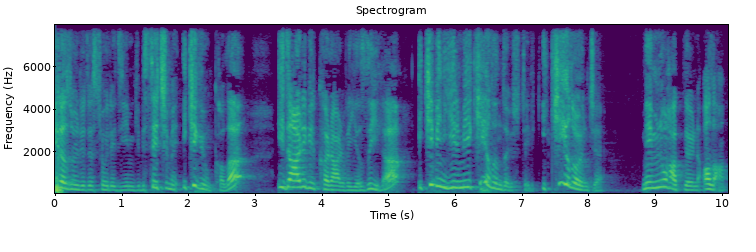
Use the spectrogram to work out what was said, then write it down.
biraz önce de söylediğim gibi seçime 2 gün kala idari bir karar ve yazıyla 2022 yılında üstelik 2 yıl önce memnu haklarını alan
